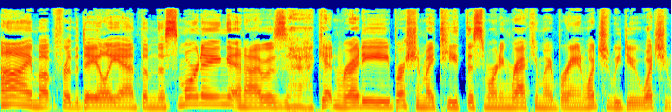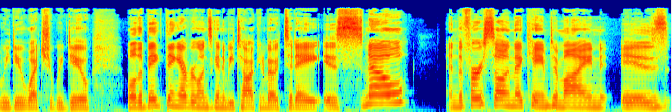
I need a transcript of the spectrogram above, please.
I'm up for the daily anthem this morning, and I was uh, getting ready, brushing my teeth this morning, racking my brain. What should we do? What should we do? What should we do? Well, the big thing everyone's going to be talking about today is snow. And the first song that came to mind is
